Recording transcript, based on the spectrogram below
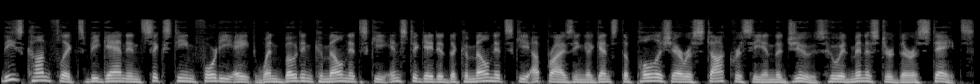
These conflicts began in 1648 when Bohdan Khmelnytsky instigated the Khmelnytsky uprising against the Polish aristocracy and the Jews who administered their estates.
